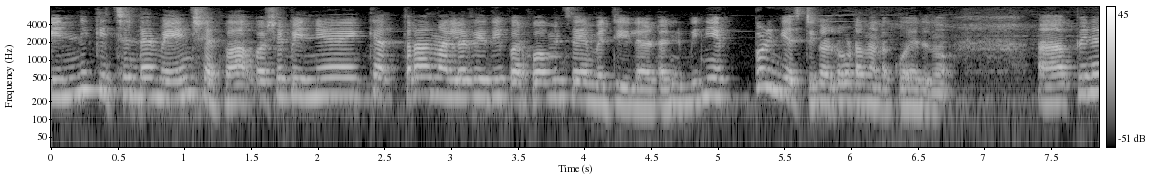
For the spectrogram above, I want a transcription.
ബിന്നി കിച്ചന്റെ മെയിൻ ഷെഫാ പക്ഷെ ബിന്നിക്ക് അത്ര നല്ല രീതിയിൽ പെർഫോമൻസ് ചെയ്യാൻ പറ്റിയില്ല കേട്ടോ. ബിന്നി എപ്പോഴും ഗസ്റ്റുകളുടെ കൂടെ നടക്കുമായിരുന്നു. പിന്നെ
